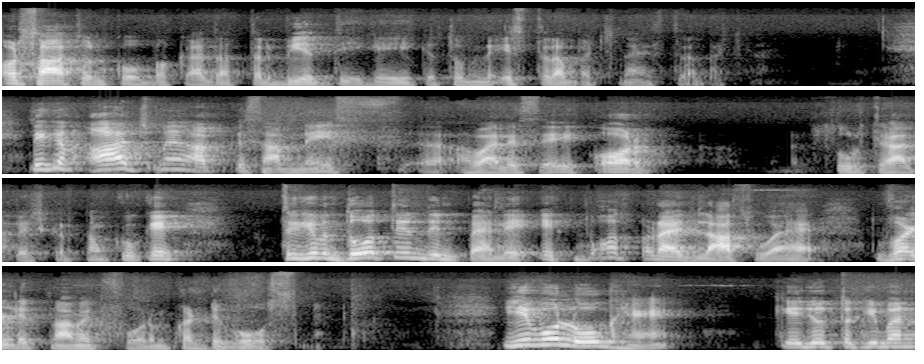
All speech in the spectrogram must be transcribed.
और साथ उनको बाकायदा तरबियत दी गई कि तुमने इस तरह बचना है, इस तरह बचना है। लेकिन आज मैं आपके सामने इस हवाले से एक और सूरत हाल पेश करता हूँ, क्योंकि तकरीबन दो तीन दिन पहले एक बहुत बड़ा इजलास हुआ है वर्ल्ड इकनॉमिक फोरम का डिवोर्स में। ये वो लोग हैं कि जो तकरीबन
